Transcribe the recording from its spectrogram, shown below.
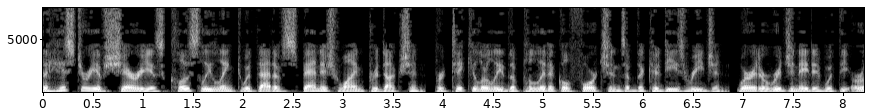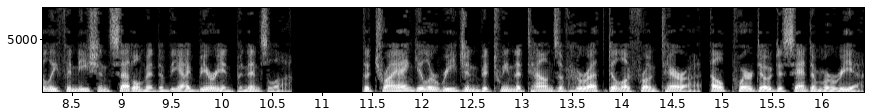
The history of sherry is closely linked with that of Spanish wine production, particularly the political fortunes of the Cadiz region, where it originated with the early Phoenician settlement of the Iberian Peninsula. The triangular region between the towns of Jerez de la Frontera, El Puerto de Santa Maria,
